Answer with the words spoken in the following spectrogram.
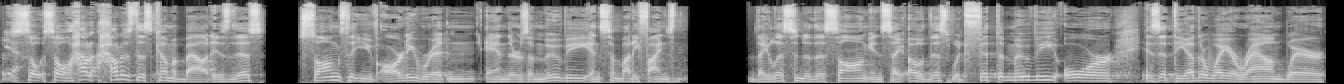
Yeah. So so how how does this come about? Is this songs that you've already written and there's a movie and somebody finds they listen to this song and say, "Oh, this would fit the movie," or is it the other way around where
